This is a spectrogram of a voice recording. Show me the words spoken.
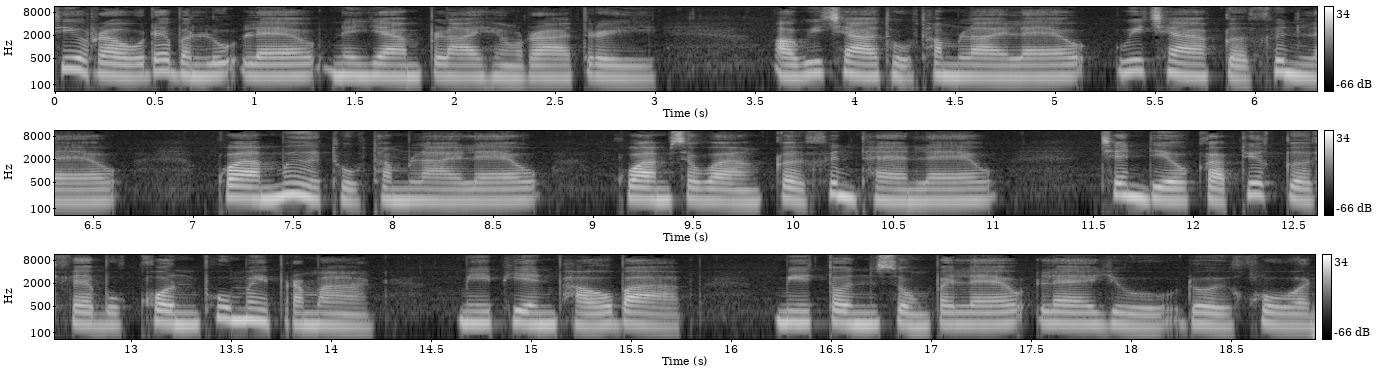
ที่เราได้บรรลุแล้วในยามปลายแห่งราตรี อวิชาถูกทำลายแล้ว วิชาเกิดขึ้นแล้ว ความมืดถูกทำลายแล้ว ความสว่างเกิดขึ้นแทนแล้ว เช่นเดียวกับที่เกิดแก่บุคคลผู้ไม่ประมาท มีเพียรเผาบาป มีตนส่งไปแล้วแลอยู่โดยควร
